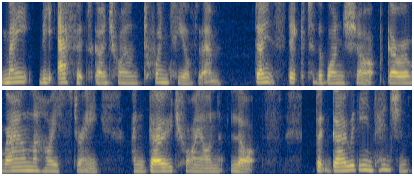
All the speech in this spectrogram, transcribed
Make the effort to go and try on 20 of them. Don't stick to the one shop, go around the high street and go try on lots, but go with the intention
